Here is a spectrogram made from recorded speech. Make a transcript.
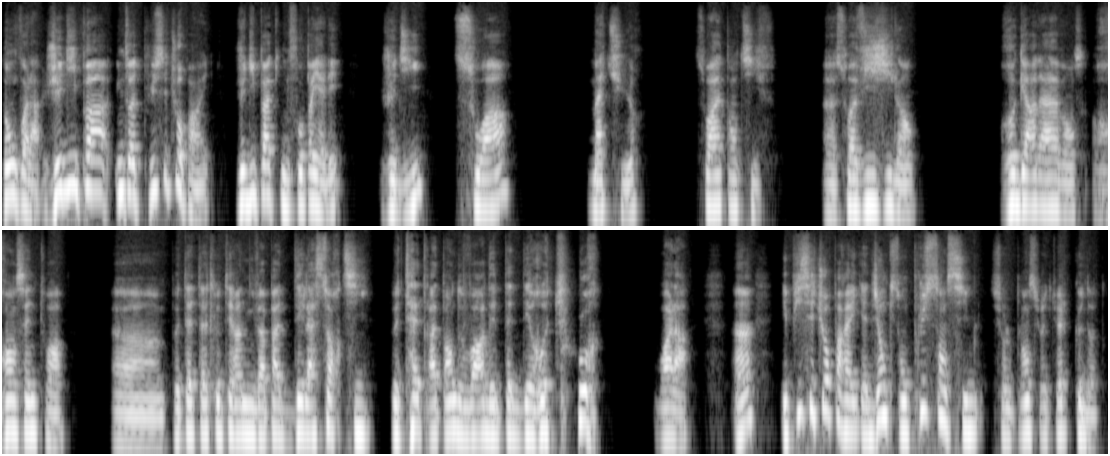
Donc voilà, je dis pas, une fois de plus, c'est toujours pareil, je dis pas qu'il ne faut pas y aller, je dis, sois mature, sois attentif, euh, sois vigilant, regarde à l'avance, renseigne-toi, euh, peut-être que le terrain n'y va pas dès la sortie, peut-être attends de voir peut-être des retours, voilà. Hein Et puis c'est toujours pareil, il y a des gens qui sont plus sensibles sur le plan spirituel que d'autres.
